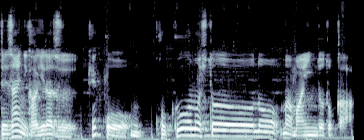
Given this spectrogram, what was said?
デザインに限らず結構北欧の人の、まあ、マインドとか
